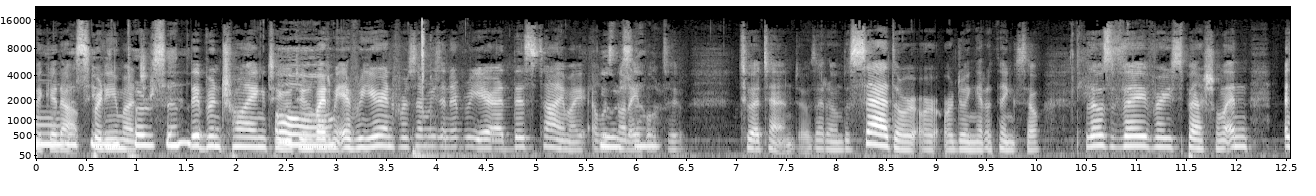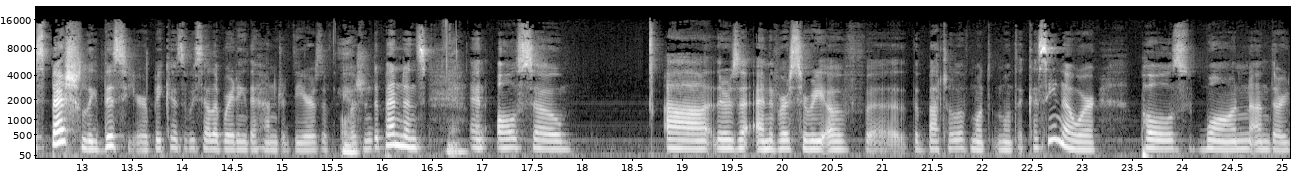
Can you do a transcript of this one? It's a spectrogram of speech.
pick Oh, it up. Pretty much, person. they've been trying to, to invite Oh. me every year, and for some reason, every year at this time, I, I was not able to to attend. I was either on the set or, or, or doing other things. So, so that was very very special, and especially this year because we're celebrating the hundred years of Polish independence, and also uh, there's an anniversary of uh, the Battle of Mont- Monte Cassino, where Poles won under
